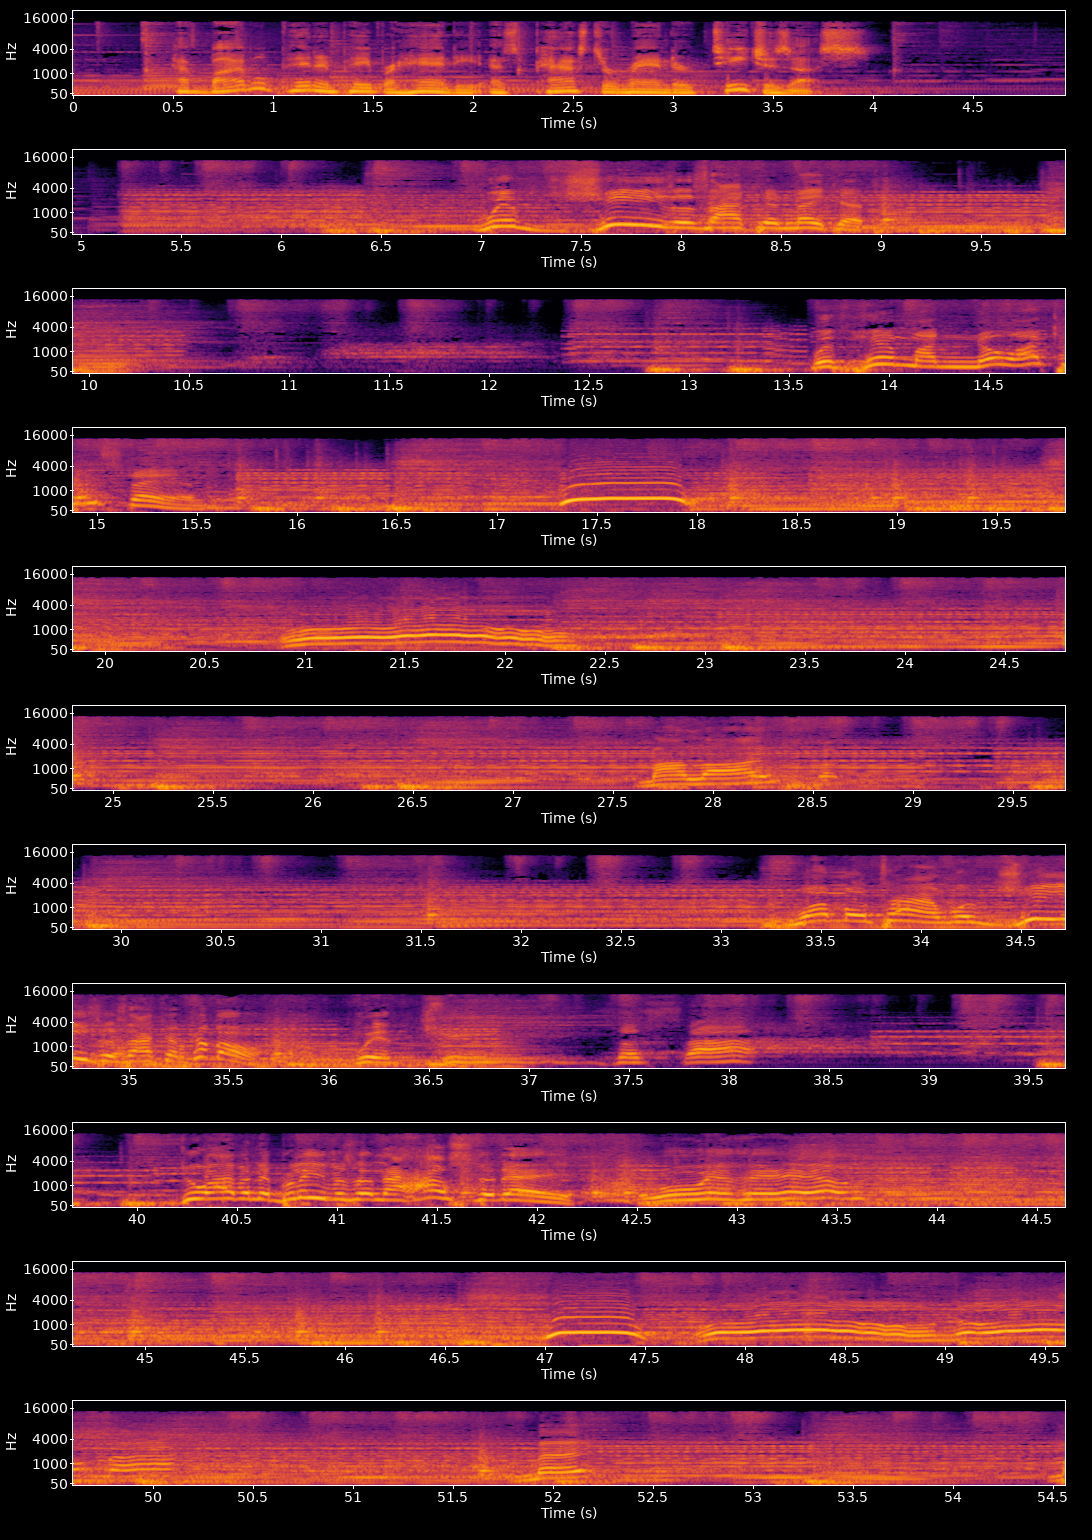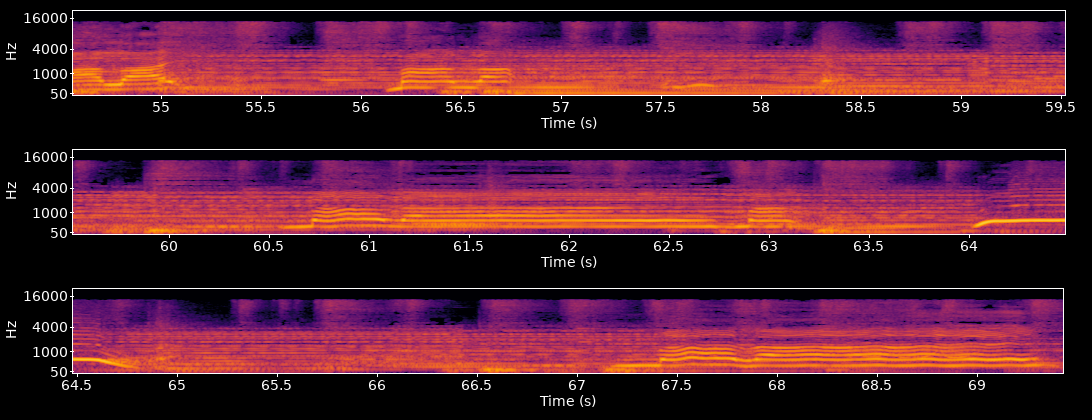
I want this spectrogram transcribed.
Have Bible pen and paper handy as Pastor Rander teaches us. With Jesus, I can make it. With Him, I know I can stand. Woo! Oh. My life One more time. With Jesus, I can. Come on. With Jesus, I. Do I have any believers in the house today? With Him. Woo! Oh, no man make my life, my life, my life, my my life.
